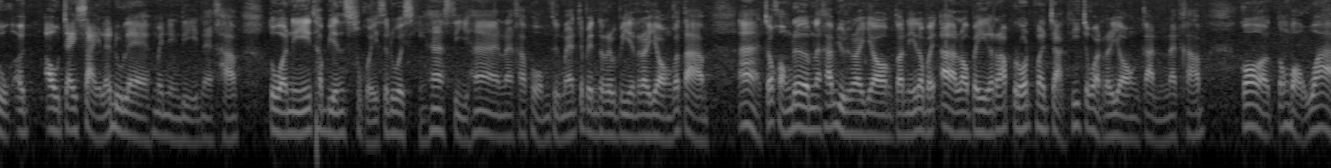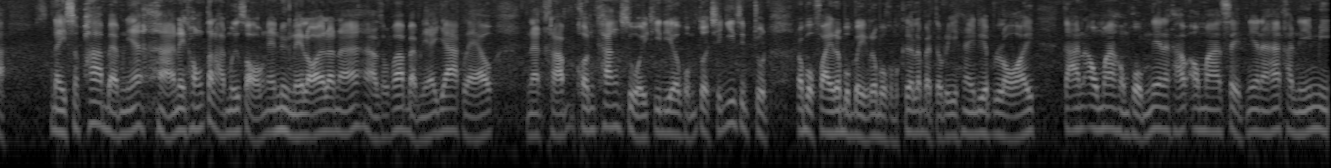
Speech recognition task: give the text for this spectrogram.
ถูกเอาเอาใจใส่และดูแลเป็นอย่างดีนะครับ ตัวนี้ทะเบียนสวยซะด้วย 4545 นะครับผมถึงแม้จะเป็นทะเบียนระยองก็ตามอ่าเจ้าของเดิมนะครับอยู่ระยองตอนนี้เราไปอ่าเราไปรับรถมาจากที่จังหวัดระยองกันนะครับ ก็ต้องบอกว่า ในสภาพแบบนี้หาในท้องตลาดมือ2เนี่ยหนึ่งในร้อยแล้วนะ หาสภาพแบบนี้ยากแล้วนะครับ ค่อนข้างสวยทีเดียวผมตรวจเช็ค 20 จุด ระบบไฟระบบเบรกระบบขับเคลื่อนและแบตเตอรี่ให้เรียบร้อย การเอามาของผมเนี่ยนะครับเอามาเสร็จเนี่ยนะฮะคันนี้มี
